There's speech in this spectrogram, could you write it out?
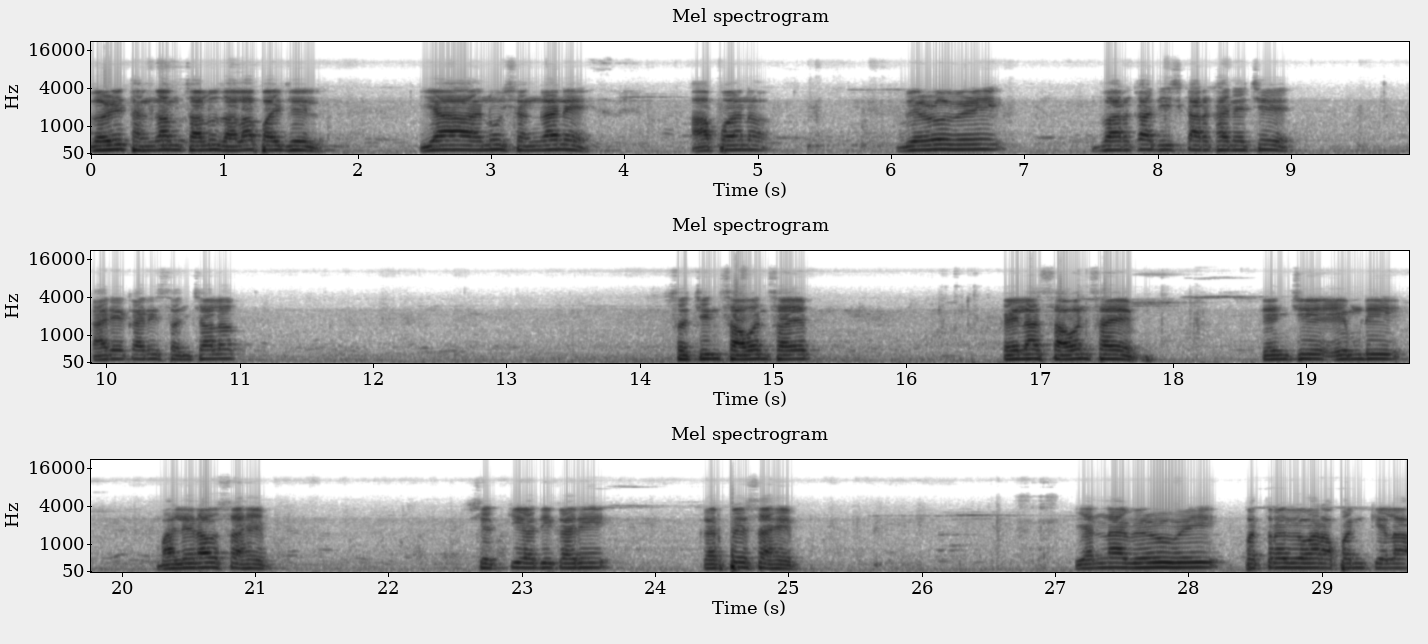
गळीत हंगाम चालू झाला पाहिजे. या अनुषंगाने आपण वेळोवेळी द्वारकाधीश कारखान्याचे कार्यकारी संचालक सचिन सावंत साहेब कैलास सावंत साहेब त्यांचे एम डी भालेराव साहेब शेतकी अधिकारी करपे साहेब यांना वेळोवेळी पत्रव्यवहार आपण केला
